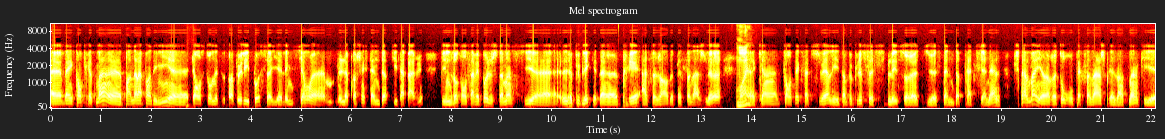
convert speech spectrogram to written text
Euh, ben concrètement, euh, pendant la pandémie, euh, quand on se tournait tous un peu les pouces, il y a l'émission Le prochain stand-up qui est apparu. Puis nous autres, on savait pas justement si le public était prêt à ce genre de personnage-là. quand le contexte actuel est un peu plus ciblé sur du stand-up traditionnel. Finalement, il y a un retour au personnage présentement, puis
